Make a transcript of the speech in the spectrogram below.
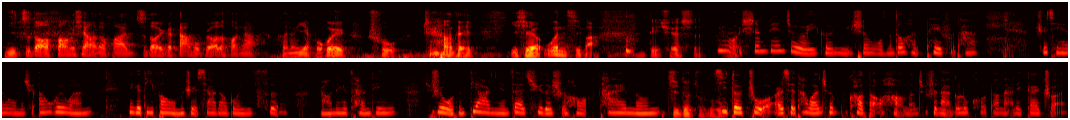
你知道方向的话，你知道一个大目标的话，那可能也不会出这样的一些问题吧。的确是，因为我身边就有一个女生，我们都很佩服她。之前我们去安徽玩，那个地方我们只下到过一次，然后那个餐厅，就是我们第二年再去的时候，她还能记得住记得住，而且她完全不靠导航的，就是哪个路口到哪里该转，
